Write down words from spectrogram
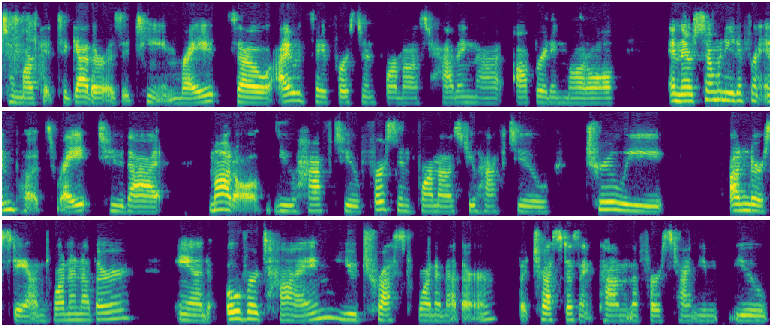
to market together as a team right? So i would say first and foremost having that operating model and there's so many different inputs right to that model you have to first and foremost you have to truly understand one another and over time you trust one another. But trust doesn't come the first time you you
